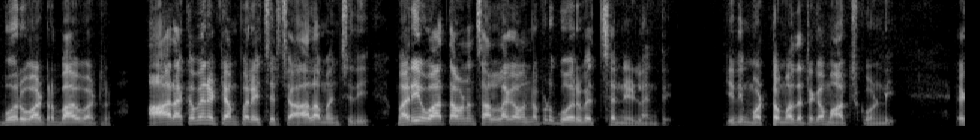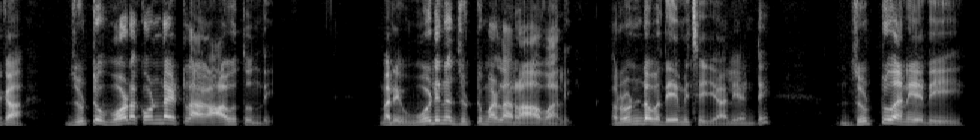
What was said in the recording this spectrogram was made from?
బోరు వాటర్ బావి వాటర్ ఆ రకమైన టెంపరేచర్ చాలా మంచిది. మరీ వాతావరణం చల్లగా ఉన్నప్పుడు గోరువెచ్చని నీళ్ళు అంతే. ఇది మొట్టమొదటిగా మార్చుకోండి. ఇక జుట్టు ఓడకుండా ఇట్లా ఆగుతుంది. మరి ఊడిన జుట్టు మళ్ళా రావాలి. రెండవది ఏమి చెయ్యాలి అంటే జుట్టు అనేది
